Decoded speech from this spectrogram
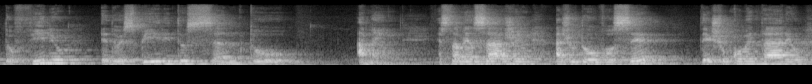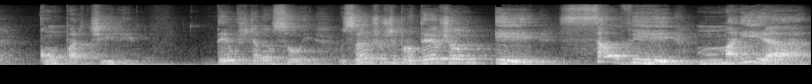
do Filho e do Espírito Santo. Amém. Esta mensagem ajudou você? Deixe um comentário, compartilhe. Deus te abençoe, os anjos te protejam e salve Maria!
